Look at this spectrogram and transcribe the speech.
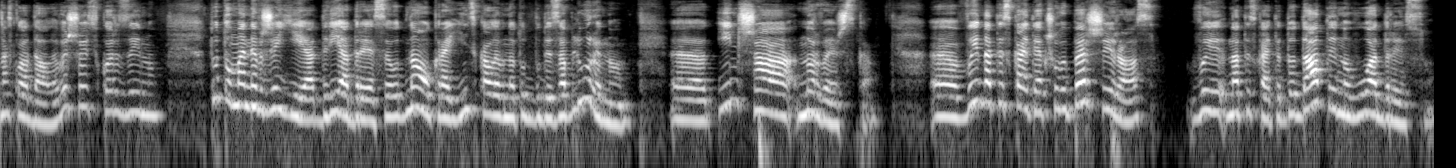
Наскладали ви щось в корзину. Тут у мене вже є дві адреси: одна українська, але вона тут буде заблюрено, е, інша норвежська. Е, Ви натискаєте, якщо ви перший раз, ви натискаєте Додати нову адресу.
